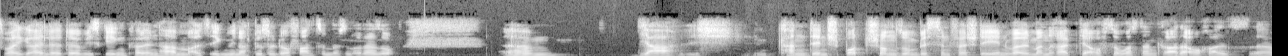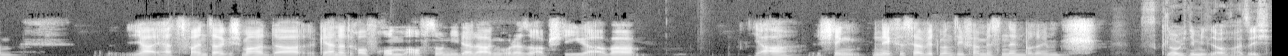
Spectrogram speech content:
zwei geile Derbys gegen Köln haben, als irgendwie nach Düsseldorf fahren zu müssen oder so. Ähm, ja, ich kann den Spott schon so ein bisschen verstehen, weil man reibt ja auf sowas dann gerade auch als ähm, ja Erzfeind, sage ich mal, da gerne drauf rum auf so Niederlagen oder so Abstiege, aber ja, ich denke, nächstes Jahr wird man sie vermissen in Bremen. Das glaube ich nämlich auch. Also ich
